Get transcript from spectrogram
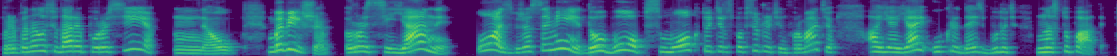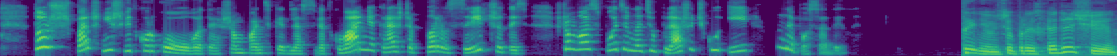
Припинились удари по Росії? No. Ба більше, росіяни ось вже самі добу обсмоктують і розповсюджують інформацію, ай-яй-яй, укри десь будуть наступати. Тож, перш ніж відкорковувати шампанське для святкування, краще пересвідчитись, щоб вас потім на цю пляшечку і не посадили. Все происходящее,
